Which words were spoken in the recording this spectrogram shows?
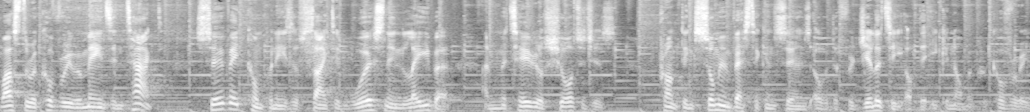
Whilst the recovery remains intact, surveyed companies have cited worsening labour and material shortages, prompting some investor concerns over the fragility of the economic recovery.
